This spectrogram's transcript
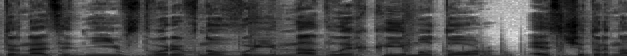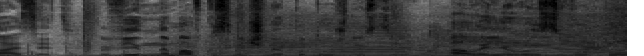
14 днів створив новий надлегкий мотор S14. Він не мав космічної потужності, але його звук був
